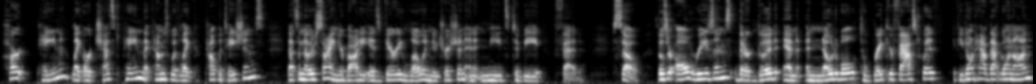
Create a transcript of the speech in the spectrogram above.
heart pain, like or chest pain that comes with like palpitations, that's another sign your body is very low in nutrition and it needs to be fed. So those are all reasons that are good and, and notable to break your fast with. If you don't have that going on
